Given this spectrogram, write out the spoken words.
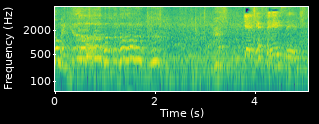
Oh my god. Get your face in.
